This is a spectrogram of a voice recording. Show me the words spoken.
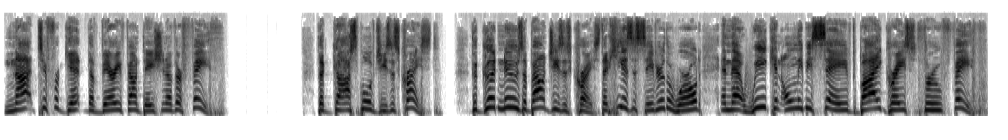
not to forget the very foundation of their faith the gospel of Jesus Christ the good news about Jesus Christ, that he is the Savior of the world and that we can only be saved by grace through faith.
